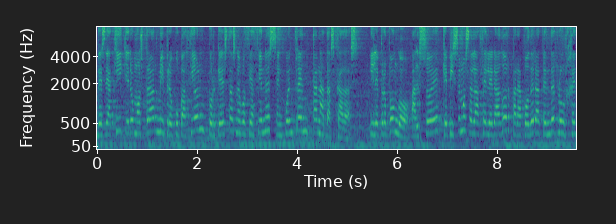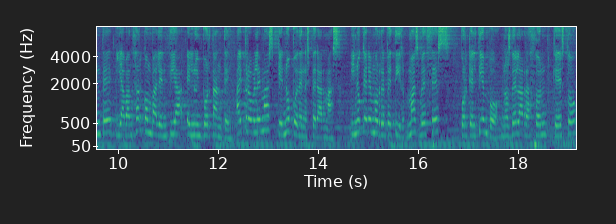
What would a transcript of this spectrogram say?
Desde aquí quiero mostrar mi preocupación porque estas negociaciones se encuentren tan atascadas y le propongo al PSOE que pisemos el acelerador para poder atender lo urgente y avanzar con valentía en lo importante. Hay problemas que no pueden esperar más y no queremos repetir más veces porque el tiempo nos dé la razón que esto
